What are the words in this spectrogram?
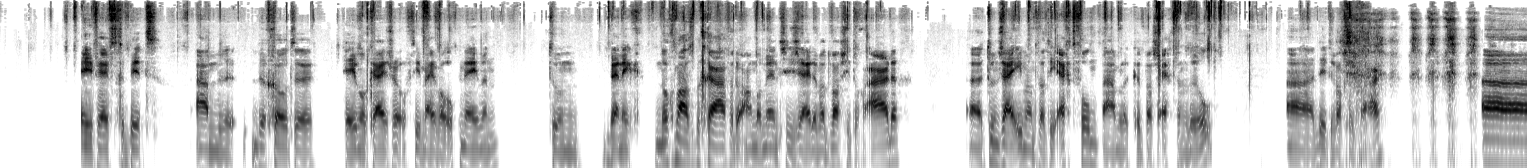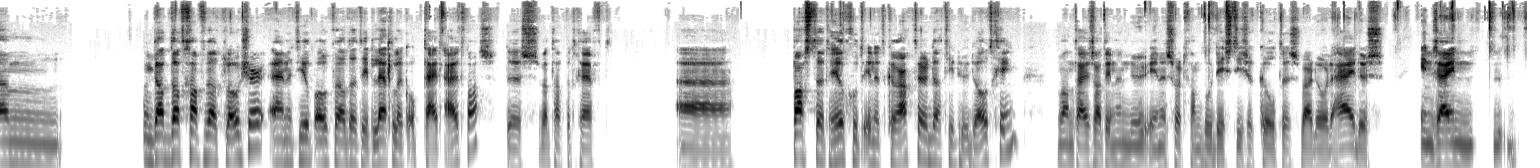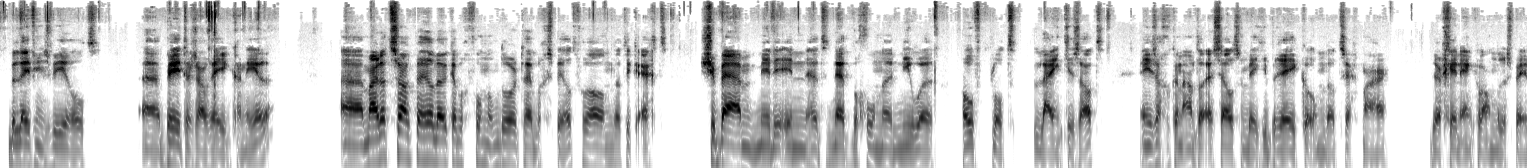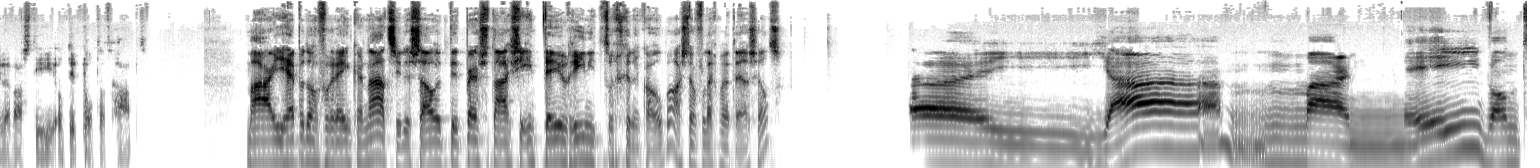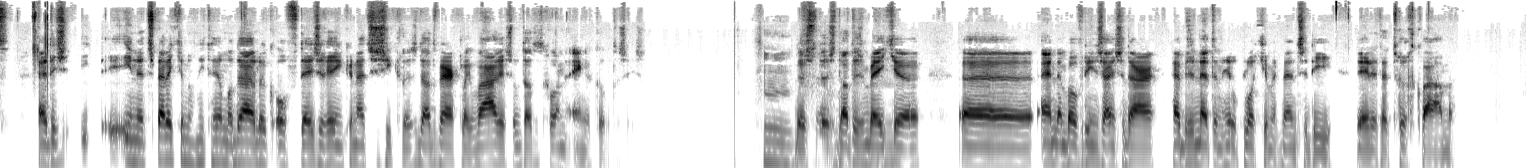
even heeft gebid aan de, de grote hemelkeizer of die mij wil opnemen. Toen ben ik nogmaals begraven door andere mensen die zeiden, wat was hij toch aardig. Eh, toen zei iemand wat hij echt vond, namelijk het was echt een lul. Eh, dit was het waar. Ehm, dat, dat gaf wel closure. En het hielp ook wel dat dit letterlijk op tijd uit was. Dus wat dat betreft eh paste het heel goed in het karakter dat hij nu doodging. Want hij zat in een, nu in een soort van boeddhistische cultus, waardoor hij dus in zijn belevingswereld eh, beter zou reïncarneren. Eh, maar dat zou ik wel heel leuk hebben gevonden om door te hebben gespeeld. Vooral omdat ik echt shabam midden in het net begonnen nieuwe hoofdplotlijntje zat. En je zag ook een aantal SL's een beetje breken, omdat zeg maar er geen enkele andere speler was die op dit plot had gehapt. Maar je hebt het over reïncarnatie. Dus zou dit personage in theorie niet terug kunnen komen als je het overlegt met de SL's? Eh, ja, maar nee, want het is in het spelletje nog niet helemaal duidelijk of deze reïncarnatiecyclus daadwerkelijk waar is of dat het gewoon een enge cultus is. Hmm. Dus, dus dat is een beetje. Eh, en, en bovendien zijn ze daar, hebben ze net een heel plotje met mensen die de hele tijd terugkwamen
